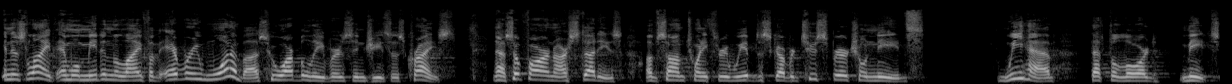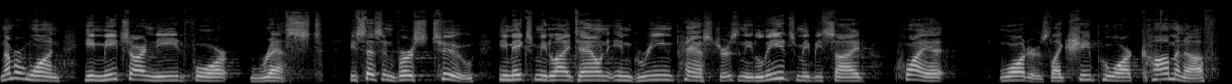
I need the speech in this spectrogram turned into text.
in his life and will meet in the life of every one of us who are believers in Jesus Christ. Now, so far in our studies of Psalm 23, we have discovered two spiritual needs we have that the Lord meets. Number one, he meets our need for rest. He says in verse 2, He makes me lie down in green pastures, and He leads me beside quiet waters. Like sheep who are calm enough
